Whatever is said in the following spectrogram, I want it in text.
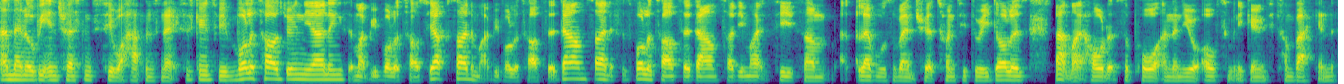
and then it'll be interesting to see what happens next. It's going to be volatile during the earnings. It might be volatile to the upside. It might be volatile to the downside. If it's volatile to the downside, you might see some levels of entry at $23. That might hold at support, and then you're ultimately going to come back and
